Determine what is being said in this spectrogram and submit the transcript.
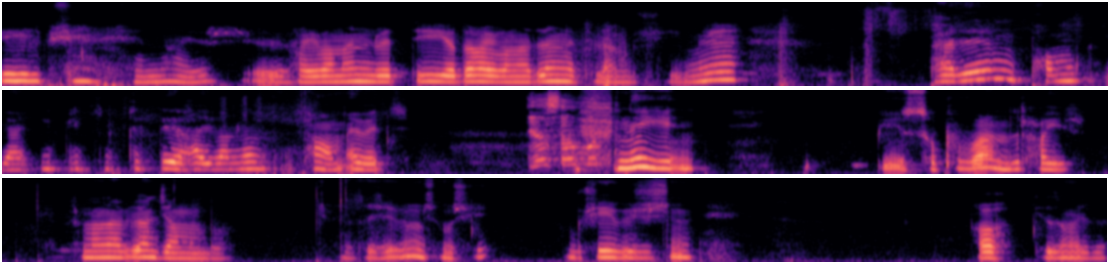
Eğil bir şey mi? Hayır. Ee, hayvanların ürettiği ya da hayvanlardan üretilen bir şey mi? Perdelerin pamuk yani iplik iplik de hayvandan tamam evet. Ya sen bana Ne bir sapı var mıdır? Hayır. Tırmanabilen canlı bu. Taşıyabilir misin bu şeyi? Bu şey bir işin... Ah gözüm acıdı.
